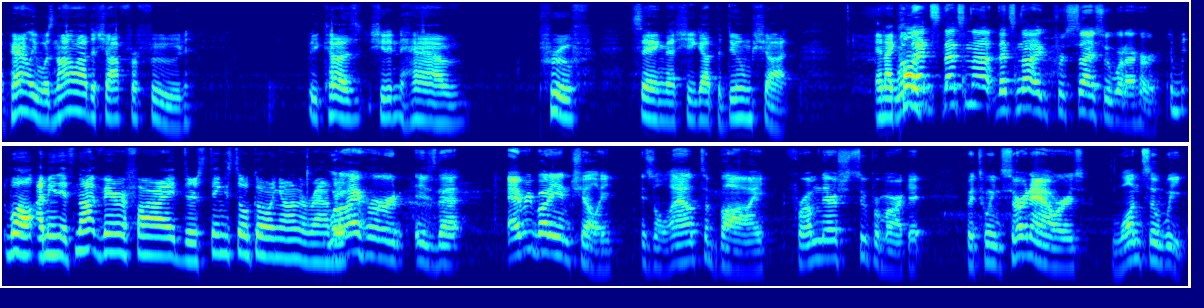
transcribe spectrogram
apparently was not allowed to shop for food because she didn't have proof saying that she got the Doom shot. And I Well, called. that's that's not that's not precisely what I heard. Well, I mean, it's not verified. There's things still going on around What it. I heard is that everybody in Chile is allowed to buy from their supermarket between certain hours once a week.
